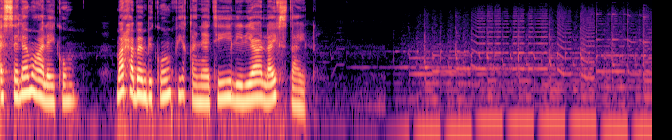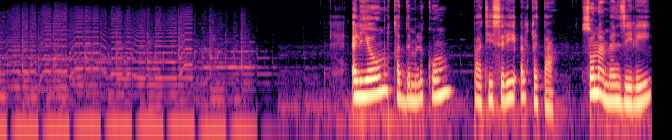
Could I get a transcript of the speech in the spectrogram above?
السلام عليكم. مرحبا بكم في قناتي ليليا لايف ستايل اليوم نقدم لكم pâtisserie القطع. صنع منزلي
